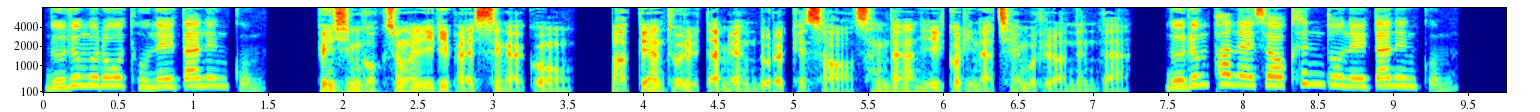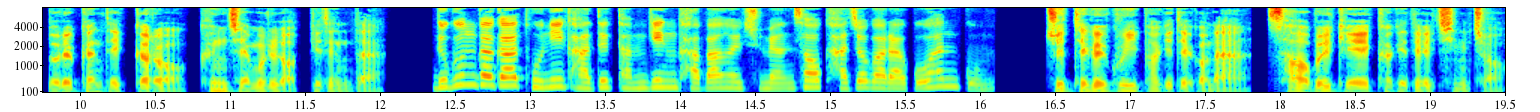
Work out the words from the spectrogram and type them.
누름으로 돈을 따는 꿈. 근심 걱정할 일이 발생하고 막대한 돈을 따면 노력해서 상당한 일거리나 재물을 얻는다. 누름판에서 큰 돈을 따는 꿈. 노력한 대가로 큰 재물을 얻게 된다. 누군가가 돈이 가득 담긴 가방을 주면서 가져가라고 한 꿈. 주택을 구입하게 되거나 사업을 계획하게 될 징조.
